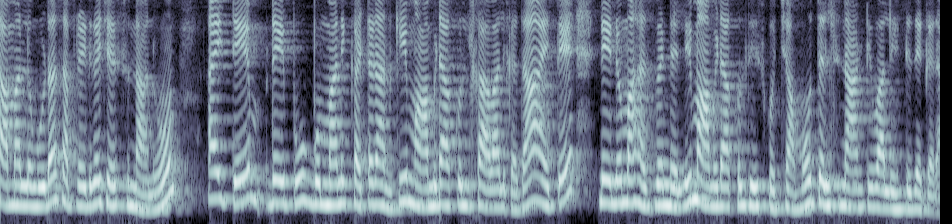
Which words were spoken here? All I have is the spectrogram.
సామాన్లు కూడా సపరేట్గా చేస్తున్నాను. అయితే రేపు గుమ్మానికి కట్టడానికి మామిడాకులు కావాలి కదా అయితే నేను మా హస్బెండ్ వెళ్ళి మామిడాకులు తీసుకొచ్చాము తెలిసిన ఆంటీ వాళ్ళ ఇంటి దగ్గర.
